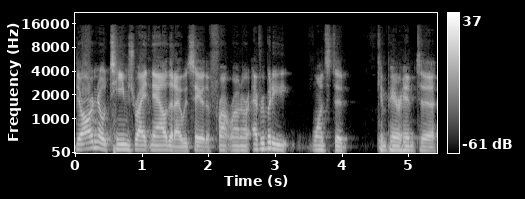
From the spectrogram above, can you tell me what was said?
there are no teams right now that I would say are the front runner. Everybody wants to compare him to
